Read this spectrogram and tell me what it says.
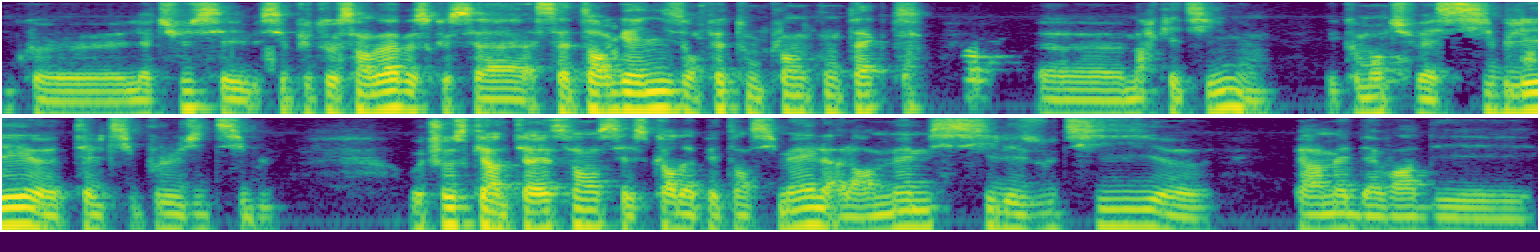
Donc euh, là-dessus, c'est plutôt sympa parce que ça, ça t'organise en fait ton plan de contact euh, marketing et comment tu vas cibler euh, telle typologie de cible. Autre chose qui est intéressant, c'est le score d'appétence email. Alors même si les outils permettent d'avoir des...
